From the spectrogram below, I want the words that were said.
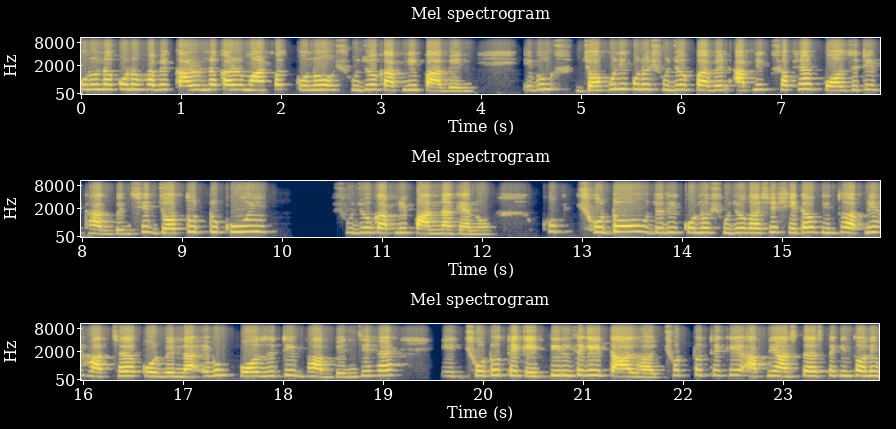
কোনো না কোনো ভাবে কারোর না কারোর মারফত কোনো সুযোগ আপনি পাবেন। এবং যখনই কোনো সুযোগ পাবেন, আপনি সবসময় পজিটিভ থাকবেন। সে যতটুকুই সুযোগ আপনি পান না কেন, খুব ছোট যদি কোনো সুযোগ আসে, সেটাও কিন্তু আপনি হাতছাড়া করবেন না এবং পজিটিভ ভাববেন যে হ্যাঁ এই ছোট থেকেই, তিল থেকেই তাল হয়। ছোট্ট থেকে আপনি আস্তে আস্তে কিন্তু অনেক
